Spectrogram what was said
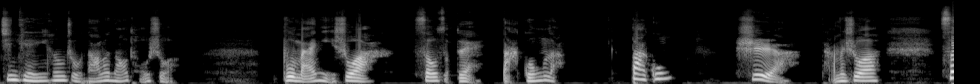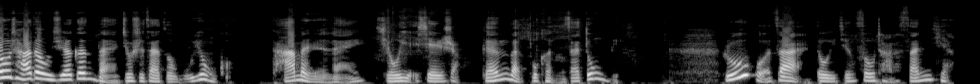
金田一耕助挠了挠头说：“不瞒你说啊，搜索队罢工了。罢工？是啊，他们说搜查洞穴根本就是在做无用功。他们认为九野先生根本不可能在洞里。如果在，都已经搜查了三天了，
